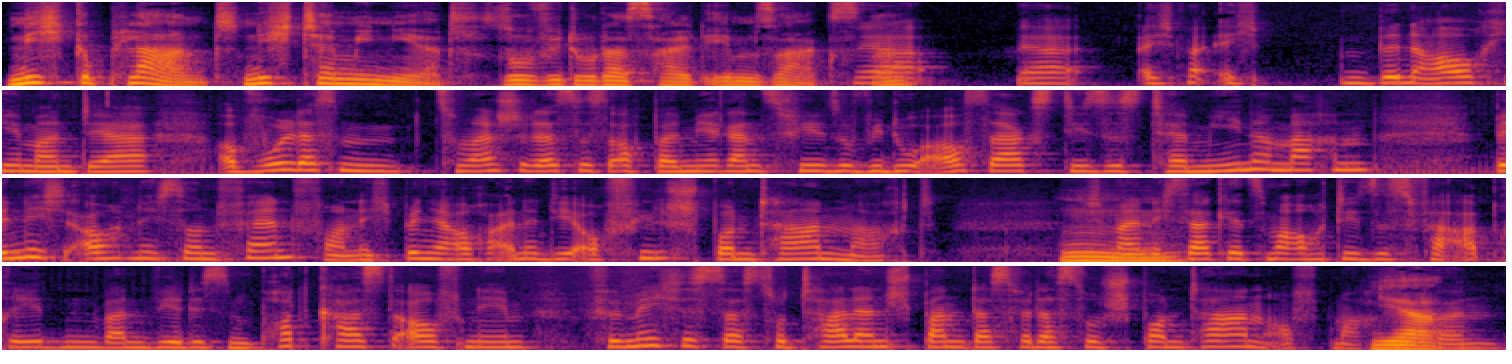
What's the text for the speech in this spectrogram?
nicht geplant, nicht terminiert, so wie du das halt eben sagst. Ne? Ja, ja, ich, ich bin auch jemand, der, obwohl das zum Beispiel, das ist auch bei mir ganz viel, so wie du auch sagst, dieses Termine machen, bin ich auch nicht so ein Fan von. Ich bin ja auch eine, die auch viel spontan macht. Ich meine, Mhm. ich sage jetzt mal auch dieses Verabreden, wann wir diesen Podcast aufnehmen. Für mich ist das total entspannt, dass wir das so spontan oft machen Ja, können.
